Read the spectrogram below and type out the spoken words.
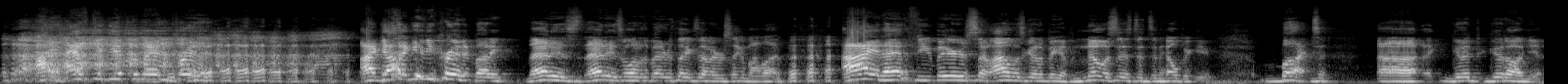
I have to give the man credit. I gotta give you credit, buddy. That is that is one of the better things I've ever seen in my life. I had had a few beers, so I was going to be of no assistance in helping you. But uh, good good on you.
